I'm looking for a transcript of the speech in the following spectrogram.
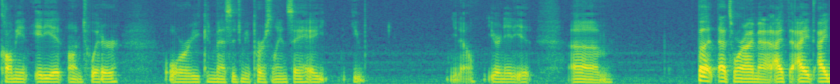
call me an idiot on Twitter, or you can message me personally and say, "Hey, you, you know, you're an idiot." Um, but that's where I'm at. I, I, I,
